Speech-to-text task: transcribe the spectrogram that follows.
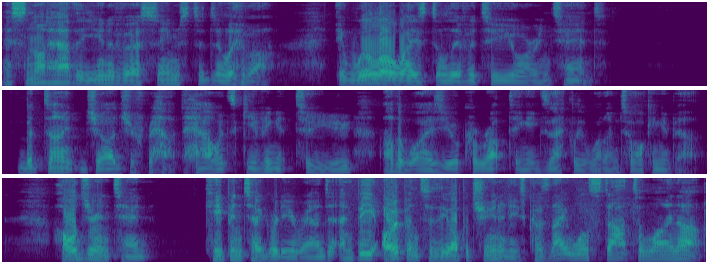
it's not how the universe seems to deliver. It will always deliver to your intent. But don't judge about how it's giving it to you, otherwise you're corrupting exactly what I'm talking about. Hold your intent, keep integrity around it, and be open to the opportunities because they will start to line up.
